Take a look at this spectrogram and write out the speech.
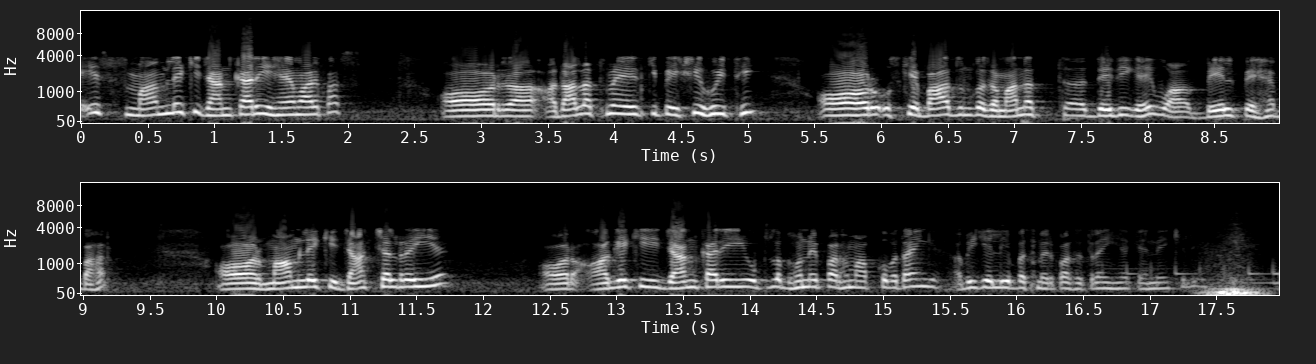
इस मामले की जानकारी है हमारे पास, और अदालत में इसकी पेशी हुई थी, और उसके बाद उनको जमानत दे दी गई, वो बेल पे है बाहर, और मामले की जाँच चल रही है, और आगे की जानकारी उपलब्ध होने पर हम आपको बताएँगे। अभी के लिए बस मेरे पास इतना ही है कहने के लिए।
